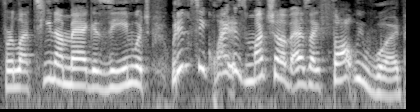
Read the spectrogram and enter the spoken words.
for Latina magazine, which we didn't see quite as much of as I thought we would.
